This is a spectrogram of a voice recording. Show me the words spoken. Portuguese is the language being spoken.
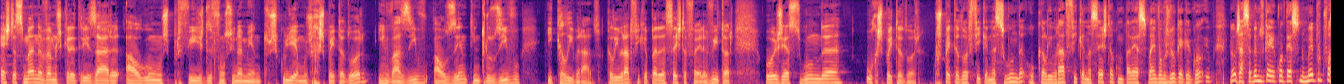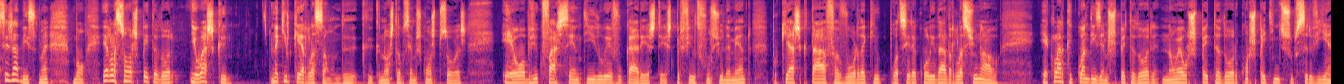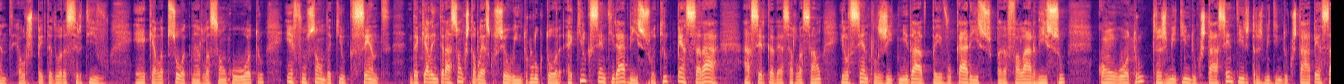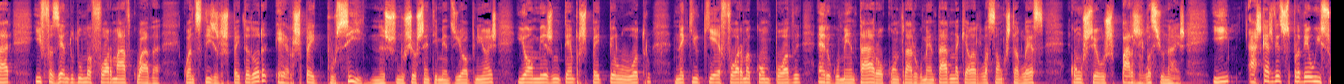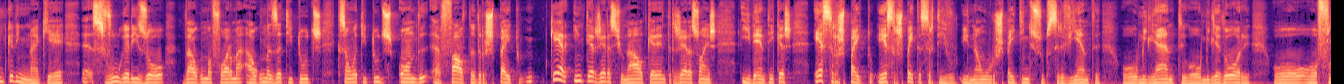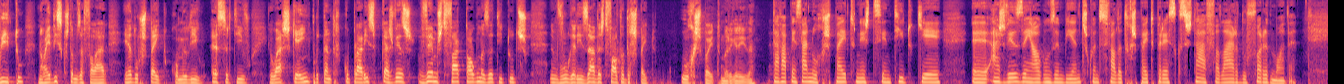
Esta semana vamos caracterizar alguns perfis de funcionamento. Escolhemos respeitador, invasivo, ausente, intrusivo e calibrado. Calibrado fica para sexta-feira. Vítor, hoje é segunda, o respeitador. O respeitador fica na segunda, o calibrado fica na sexta, é o que me parece bem. Vamos ver o que é que Já sabemos o que é que acontece no meio, porque você já disse, não é? Bom, em relação ao respeitador, eu acho que naquilo que é a relação de, que, que, nós estabelecemos com as pessoas, é óbvio que faz sentido evocar este, este perfil de funcionamento, porque acho que está a favor daquilo que pode ser a qualidade relacional. É claro que quando dizemos respeitador, não é o respeitador com respeitinho subserviente, é o respeitador assertivo. É aquela pessoa que, na relação com o outro, em função daquilo que sente, daquela interação que estabelece com o seu interlocutor, aquilo que sentirá disso, aquilo que pensará acerca dessa relação, ele sente legitimidade para evocar isso, para falar disso, com o outro, transmitindo o que está a sentir, transmitindo o que está a pensar e fazendo de uma forma adequada. Quando se diz respeitador, é respeito por si, nos, seus sentimentos e opiniões, e ao mesmo tempo respeito pelo outro naquilo que é a forma como pode argumentar ou contra-argumentar naquela relação que estabelece com os seus pares relacionais. E acho que às vezes se perdeu isso um bocadinho, não é? Que é, eh, se vulgarizou de alguma forma algumas atitudes que são atitudes onde a falta de respeito quer intergeracional, quer entre gerações idênticas, esse respeito, esse respeito assertivo e não o respeitinho subserviente ou humilhante ou humilhador ou, ou aflito, não é disso que estamos a falar, é do respeito, como eu digo, assertivo. Eu acho que é importante recuperar isso porque às vezes vemos de facto algumas atitudes vulgarizadas de falta de respeito. O respeito, Margarida. Estava a pensar no respeito neste sentido que é Uh, às vezes, em alguns ambientes, quando se fala de respeito, parece que se está a falar do fora de moda.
